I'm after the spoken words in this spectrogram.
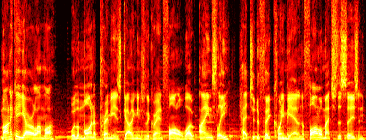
Manuka Yarralumla were the minor premiers going into the grand final, while Ainslie had to defeat Queanbeyan in the final match of the season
